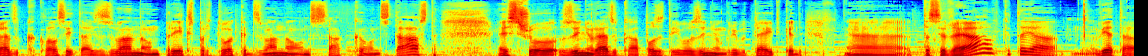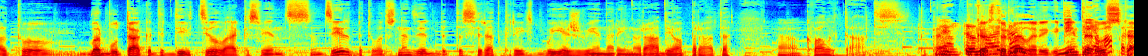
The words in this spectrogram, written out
redzu, ka klausītājs zvana un prieks par to, ka zvana un saka un stāsta. Es šo ziņu redzu kā pozitīvo ziņu un gribu teikt, ka uh, tas ir reāli, ka tajā vietā to var būt tā, ka ir divi cilvēki, kas viens dzird, bet otrs nedzird, bet tas ir atkarīgs bieži vien arī no radioaparāta uh, kvalitātes. Tā kā, Jā. Kas tur vēl ir? Ņitiem Ginter uzskaita.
